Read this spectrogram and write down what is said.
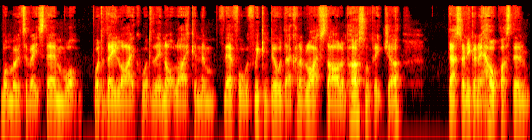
what motivates them? What what do they like? What do they not like? And then therefore, if we can build that kind of lifestyle and personal picture, that's only going to help us then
